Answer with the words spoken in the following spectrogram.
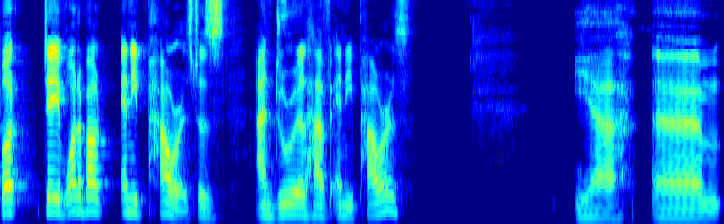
But Dave, what about any powers? Does Anduril have any powers? Yeah. Um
